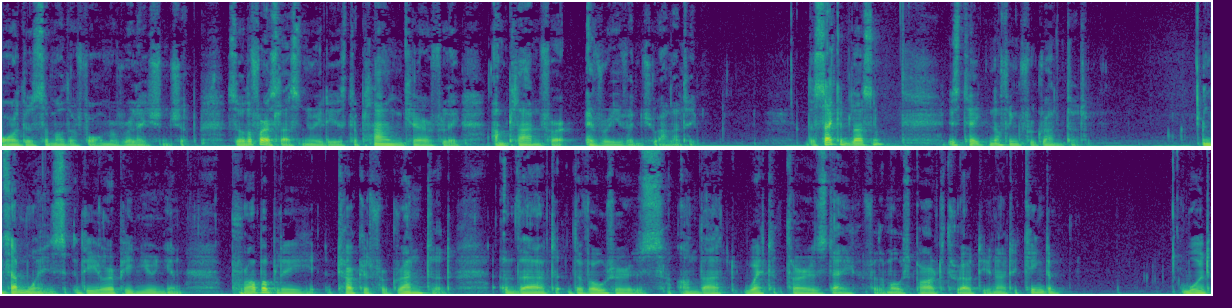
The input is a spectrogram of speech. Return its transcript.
or there's some other form of relationship. So the first lesson really is to plan carefully and plan for every eventuality. The second lesson is take nothing for granted. In some ways, the European Union probably took it for granted that the voters on that wet Thursday, for the most part throughout the United Kingdom, would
